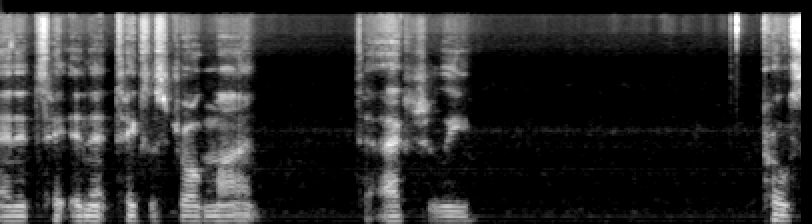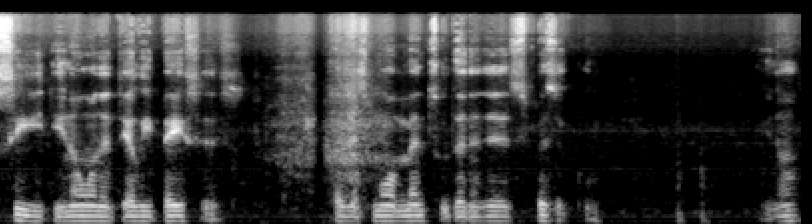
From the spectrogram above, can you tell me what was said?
and it ta- and it takes a strong mind to actually proceed, you know, on a daily basis. Because it's more mental than it is physical. You know?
